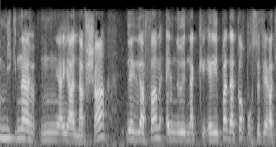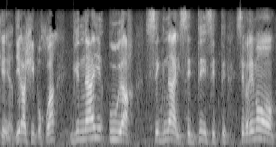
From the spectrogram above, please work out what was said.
Mikna Nafsha, la femme, elle n'est pas d'accord pour se faire acquérir. Dirachi, pourquoi? Gnaï Oula. C'est Gnaï, c'est vraiment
